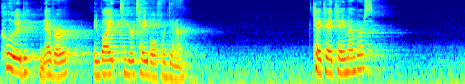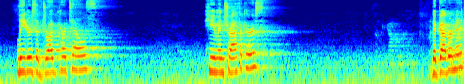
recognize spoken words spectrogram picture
could never invite to your table for dinner? KKK members, leaders of drug cartels, human traffickers, the government,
